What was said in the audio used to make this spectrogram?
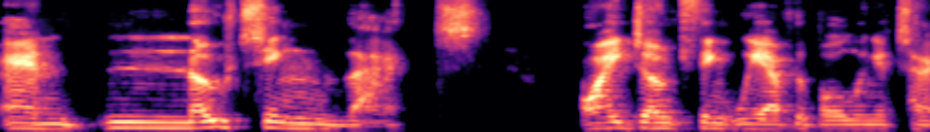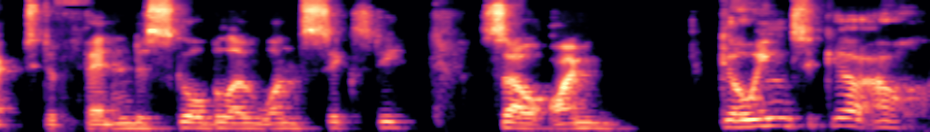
And noting that, I don't think we have the bowling attack to defend a score below 160. So I'm going to go. Oh,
